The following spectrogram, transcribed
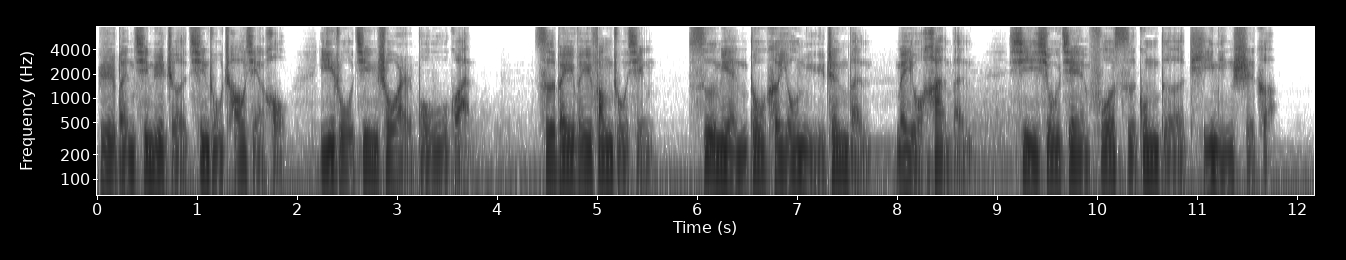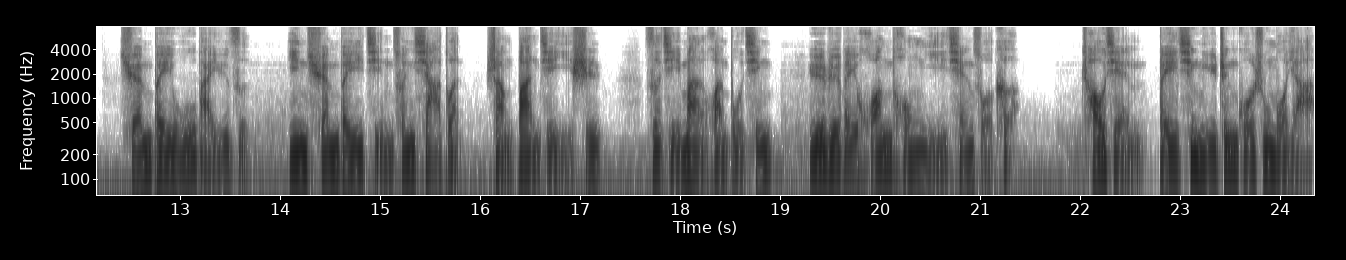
日本侵略者侵入朝鲜后移入金首尔博物馆。此碑为方柱形，四面都刻有女真文，没有汉文。系修建佛寺功德题名石刻。全碑五百余字，因全碑仅存下段，上半截已失，字迹漫幻不清，约略为黄铜以前所刻。朝鲜北清女真国书摩崖。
